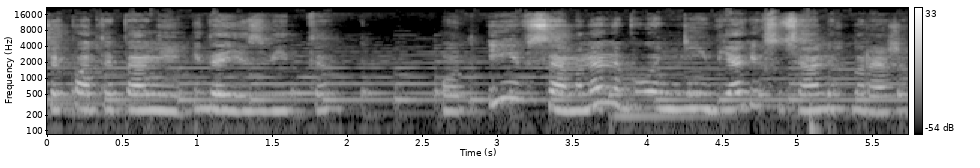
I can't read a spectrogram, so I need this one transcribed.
черпати певні ідеї звідти. От, і все, мене не було ні в яких соціальних мережах.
